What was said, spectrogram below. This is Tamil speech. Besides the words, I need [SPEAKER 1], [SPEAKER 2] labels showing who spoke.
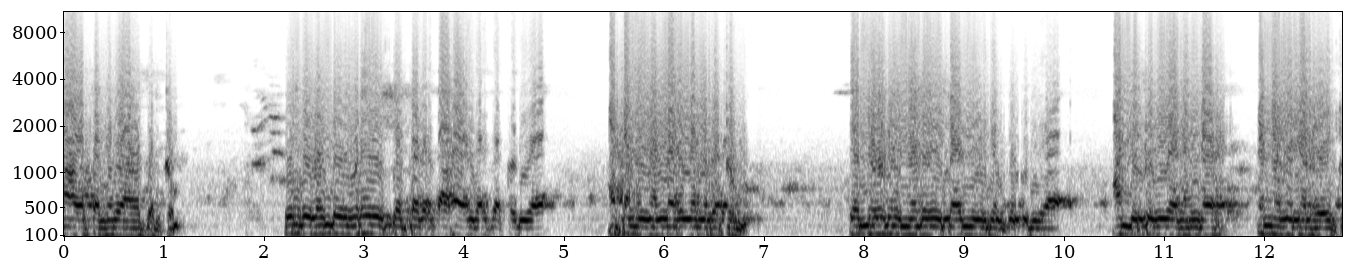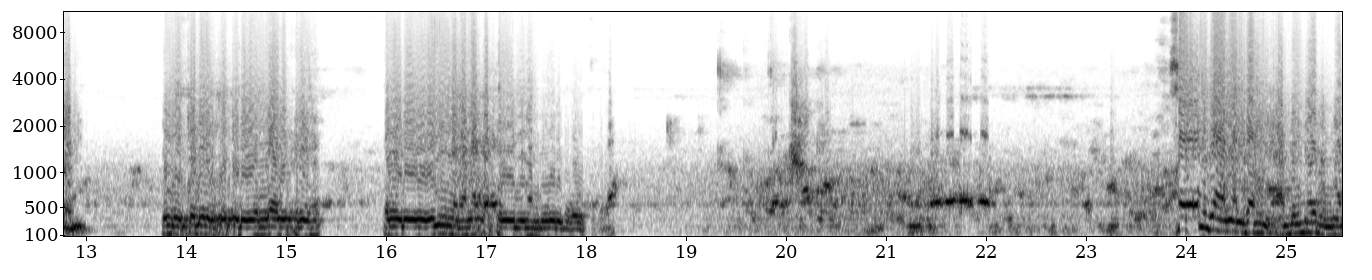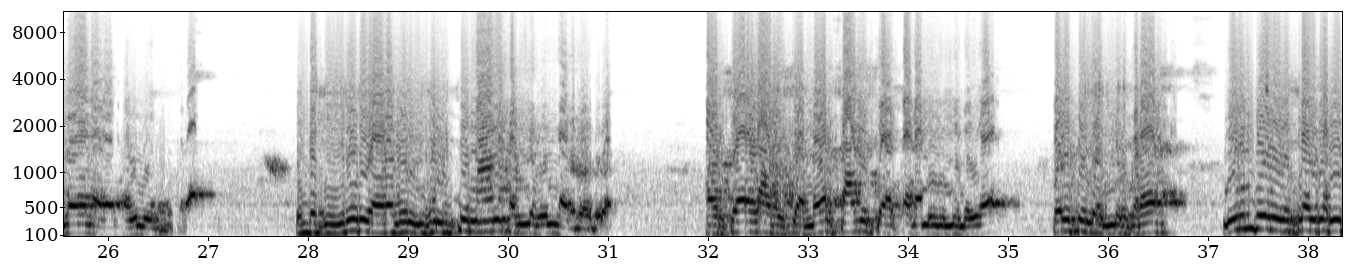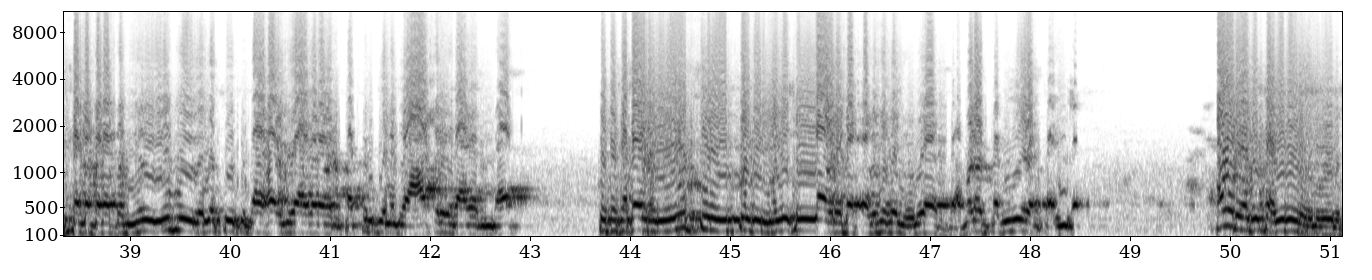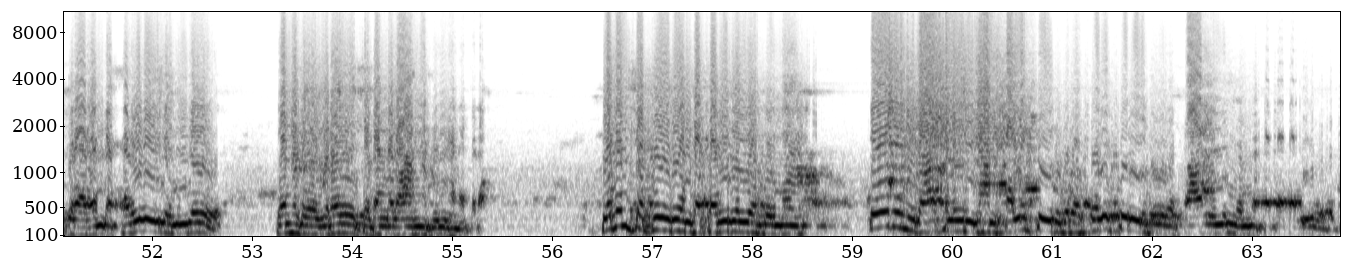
[SPEAKER 1] மாவட்ட நிர்வாகத்திற்கும் இங்கு வந்து உரையை கேட்பதற்காக வந்திருக்கக்கூடிய அத்தனை நல்ல உள்ளங்களுக்கும் என்னோடு நிலையை கலந்து கொண்டிருக்கக்கூடிய அன்புக்குரிய நண்பர் பொன்னவர்களுக்கும் இங்கு கூடியிருக்கக்கூடிய எல்லோருக்கும் என்னுடைய இனிய வணக்கத்தையும் நன்றி தெரிவித்துக்கிறேன் சக்திதானந்தம் அப்படின்னு ஒரு மலையாள கவிஞர் இருக்கிறார். இன்றைக்கு இறுதி அளவில் மிக முக்கியமான கவிஞர்கள் அவர் ஒருவர் அவர் கேரளாவை சேர்ந்தவர் சாகித்ய அகாடமியினுடைய பொறுப்பில் இருந்திருக்கிறார். இந்திய லிட்ரேச்சரில் சொல்லப்படக்கூடிய இந்திய இலக்கியத்துக்காக வெளியாகிற ஒரு பத்திரிகையினுடைய ஆசிரியராக இருந்தார். கிட்டத்தட்ட ஒரு நூற்றி முப்பது மொழிகளில் அவருடைய கவிதைகள் உருவாகிறது. அவ்வளவு பெரிய ஒரு கவிஞர் அவர் ஒரு கவிதை எழுதியிருக்கிறார். அந்த கவிதையிலிருந்து என்னுடைய உரையை தொடங்கலாம் அப்படின்னு நினைக்கிறேன் எதை பற்றியது என்ற கவிதை அப்படின்னா கோவில் வாசலில் நாம் கலத்தி இருக்கிற செருப்பில் இருக்கிற பாதையில் எண்ணப்பட்ட கவிதை இது.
